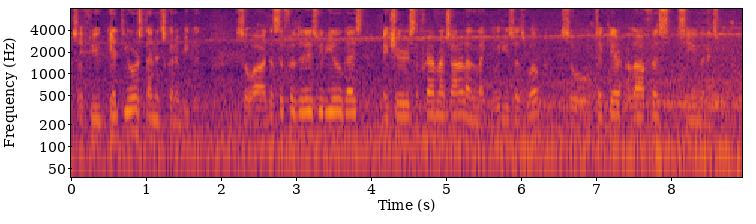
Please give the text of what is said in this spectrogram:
So if you get yours then it's gonna be good so uh, that's it for today's video guys. Make sure you subscribe my channel and like the videos as well. So take care. Allah hafiz. See you in the next video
